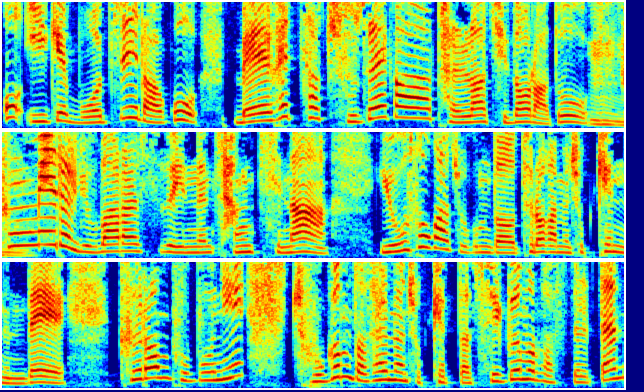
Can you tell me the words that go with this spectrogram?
어, 이게 뭐지라고 매 회차 주제가 달라지더라도 음. 흥미를 유발할 수 있는 장치나 요소가 조금 더 들어가면 좋겠는데 그런 부분이 조금 더 살면 좋겠다. 지금으로 봤을 땐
